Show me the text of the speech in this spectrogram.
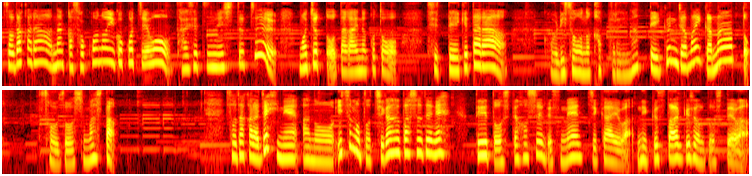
そう、だから、なんかそこの居心地を大切にしつつ、もうちょっとお互いのことを知っていけたら、こう理想のカップルになっていくんじゃないかなと想像しました。そう、だからぜひね、あの、いつもと違う場所でね、デートをしてほしいですね。次回は。ネクストアクションとしては。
